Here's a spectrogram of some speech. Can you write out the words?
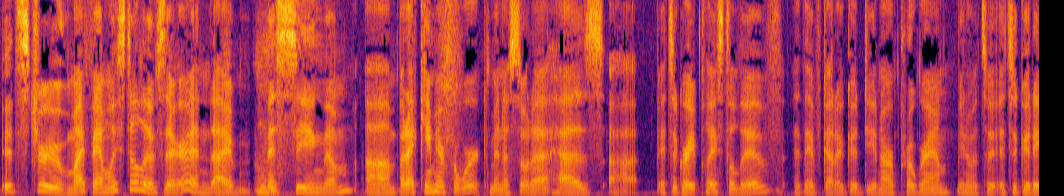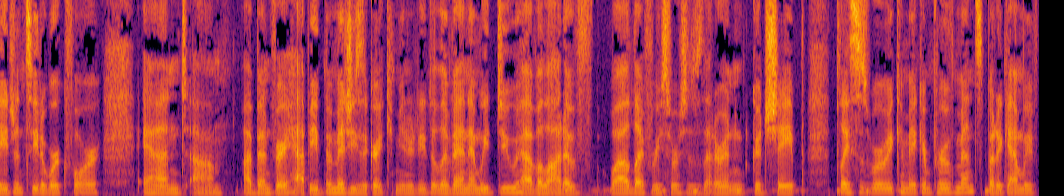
It's true. My family still lives there, and I miss seeing them. Um, but I came here for work. Minnesota has uh, it's a great place to live. They've got a good DNR program. You know, it's a it's a good agency to work for, and um, I've been very happy. Bemidji is a great community to live in, and we do have a lot of wildlife resources that are in good shape. Places where we can make improvements, but again, we've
